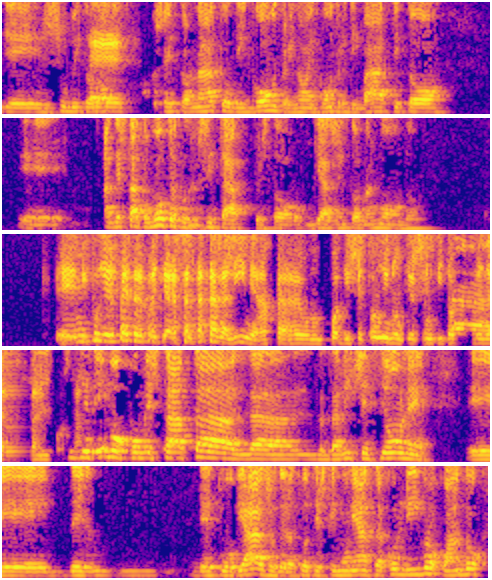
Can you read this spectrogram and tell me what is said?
e subito eh, dopo sei tornato di incontri, no? incontri, dibattito. Eh, ha destato molta curiosità questo viaggio intorno al mondo. Eh, mi puoi ripetere perché era saltata la linea per un po' di secondi, non ti ho sentito bene la risposta. Ti chiedevo com'è stata la, la ricezione eh, del, del, tuo viaggio, della tua testimonianza col libro, quando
